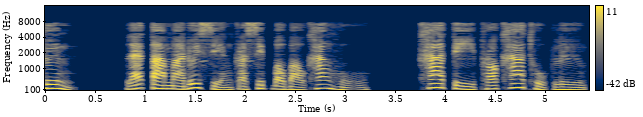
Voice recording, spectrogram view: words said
ขึ้น และตามมาด้วยเสียงกระซิบเบาๆข้างหูข้าตีเพราะข้าถูกลืม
